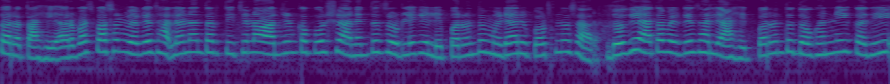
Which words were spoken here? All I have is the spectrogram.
करत आहे. अरबाजपासून वेगळे झाल्यानंतर तिचे नाव अर्जुन कपूरशी अनेकदा जोडले गेले परंतु मीडिया रिपोर्ट्सनुसार दोघे आता वेगळे झाले आहेत परंतु दोघांनी कधीही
